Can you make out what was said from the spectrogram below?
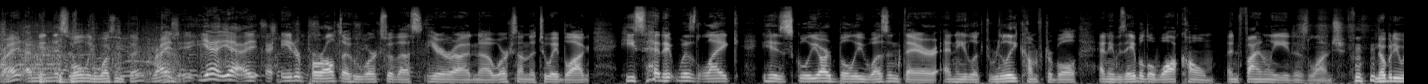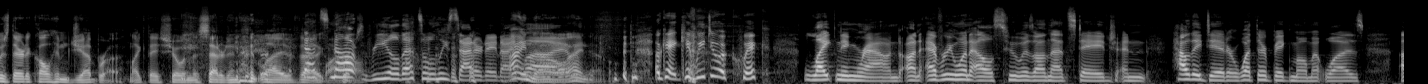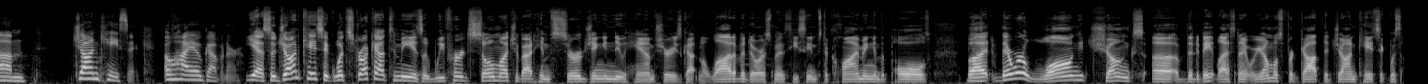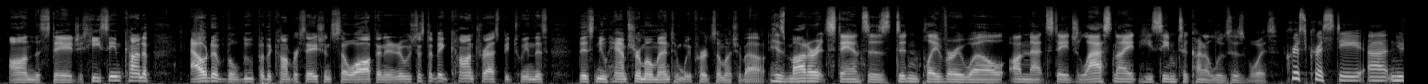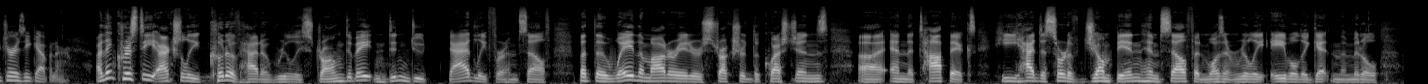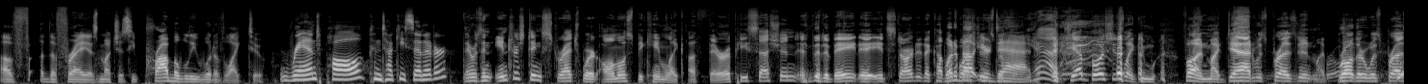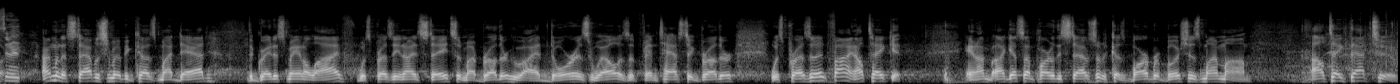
right? I mean, this the bully was, not there, right? Yeah, yeah. yeah. Eyder Peralta, who works with us here on uh, works on the Two Way blog, he said it was like his schoolyard bully wasn't there, and he looked really comfortable, and he was able to walk home and finally eat his lunch. Nobody was there to call him Jebra, like they show in the Saturday Night Live. Uh, That's uh, not real. That's only Saturday Night I Live. I know. I know. okay, can we do a quick lightning round on everyone else who was on that stage and how they did or what their big moment was? Um, John Kasich, Ohio governor. Yeah, so John Kasich, what struck out to me is that we've heard so much about him surging in New Hampshire. He's gotten a lot of endorsements. He seems to climbing in the polls. But there were long chunks uh, of the debate last night where you almost forgot that John Kasich was on the stage. He seemed kind of out of the loop of the conversation so often, and it was just a big contrast between this this New Hampshire momentum we've heard so much about. His moderate stances didn't play very well on that stage last night. He seemed to kind of lose his voice. Chris Christie, uh, New Jersey governor. I think Christie actually could have had a really strong debate and didn't do badly for himself. But the way the moderators structured the questions uh, and the topics, he had to sort of jump in himself and wasn't really able to get in the middle of the fray as much as he probably would have liked to. Rand Paul, Kentucky senator. There was an interesting stretch where it almost became like a therapy session in the debate. It started a couple. What about your before- dad? Yeah, Jeb Bush is like, fine. My dad was president. My brother was president. Look, I'm an establishment because my dad, the greatest man alive, was president of the United States, and my brother, who I adore as well, is a fantastic brother, was president. Fine, I'll take it. And I'm, I guess I'm part of the establishment because Barbara Bush is my mom. I'll take that too.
